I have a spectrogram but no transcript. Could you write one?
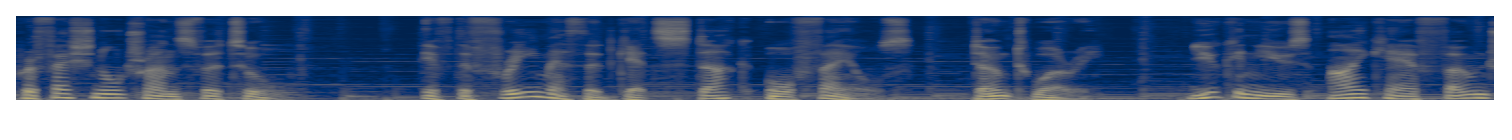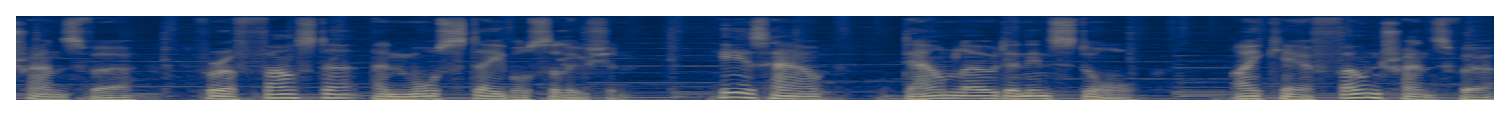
Professional Transfer Tool. If the free method gets stuck or fails, don't worry. You can use iCareFone Transfer for a faster and more stable solution. Here's how download and install iCareFone Transfer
